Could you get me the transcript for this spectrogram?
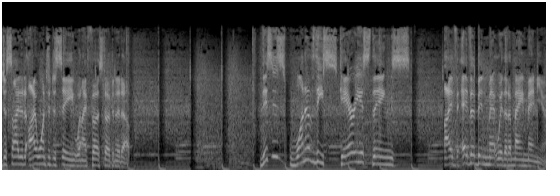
decided I wanted to see when I first opened it up. This is one of the scariest things I've ever been met with at a main menu.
